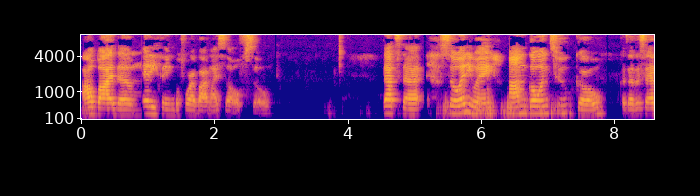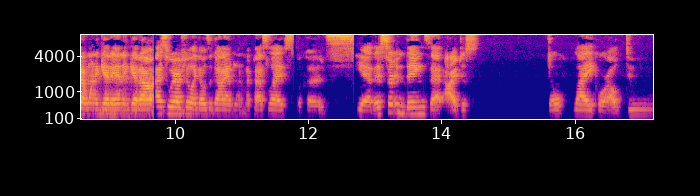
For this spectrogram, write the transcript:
I'll buy them anything before I buy myself. So, that's that. So, anyway, I'm going to go because as I said, I want to get in and get out. I swear I feel like I was a guy in one of my past lives because, yeah, there's certain things that I just don't like or I'll do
